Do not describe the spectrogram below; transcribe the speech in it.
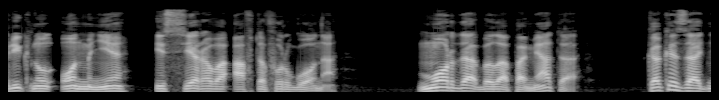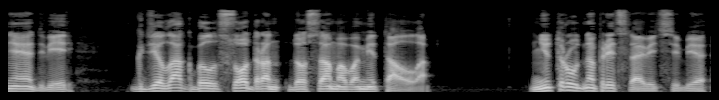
крикнул он мне из серого автофургона. Морда была помята, как и задняя дверь, где лак был содран до самого металла. Нетрудно представить себе,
